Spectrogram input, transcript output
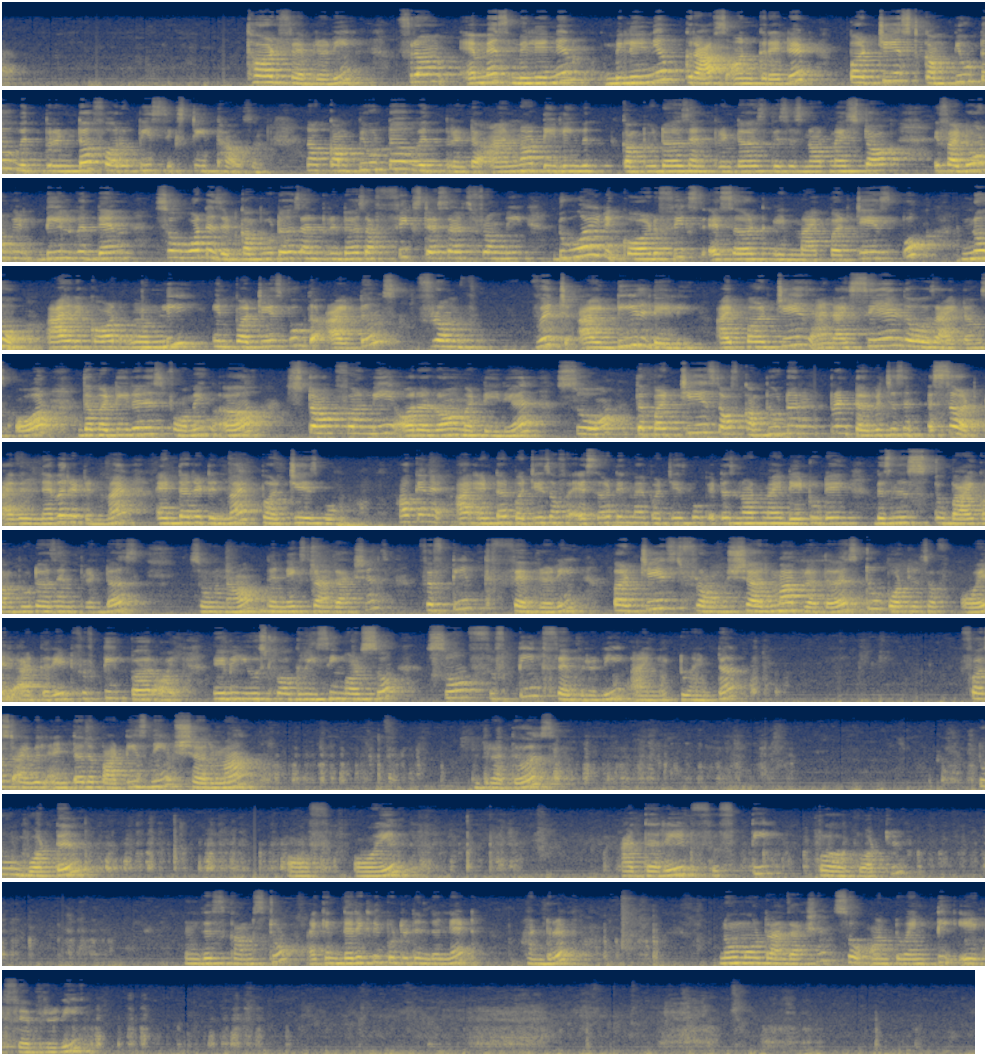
3rd February from MS Millennium, Millennium Crafts on credit purchased computer with printer for rupees 60,000. Now computer with printer, I am not dealing with computers and printers. This is not my stock. If I don't deal with them, so what is it? Computers and printers are fixed assets from me. Do I record fixed asset in my purchase book? No, I record only in purchase book the items from which I deal daily. I purchase and I sell those items or the material is forming a stock for me or a raw material. So the purchase of computer and printer which is an asset I will never it in my enter it in my purchase book. How can I, enter purchase of a asset in my purchase book? It is not my day-to-day -day business to buy computers and printers. So now the next transactions 15th February purchased from Sharma Brothers two bottles of oil at the rate 50 per oil may be used for greasing also so 15th February I need to enter first I will enter the party's name Sharma Brothers two bottle of oil. At the rate 50 per bottle. And this comes to I can directly put it in the net 100 no more transactions so on 28 February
